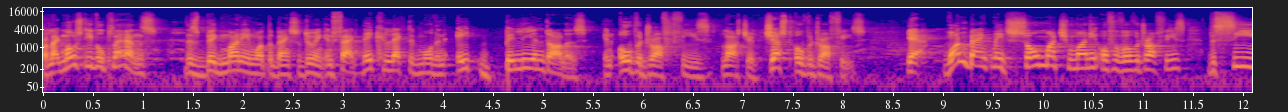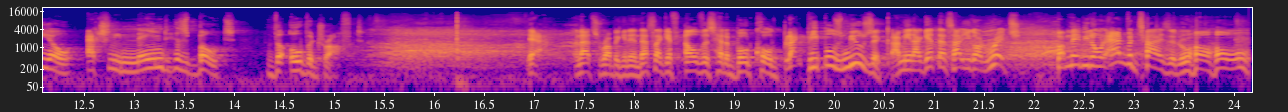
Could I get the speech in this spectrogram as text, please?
but like most evil plans, there's big money in what the banks are doing. In fact, they collected more than $8 billion in overdraft fees last year, just overdraft fees. Yeah, one bank made so much money off of overdraft fees, the CEO actually named his boat the Overdraft. Yeah, and that's rubbing it in. That's like if Elvis had a boat called Black People's Music. I mean, I get that's how you got rich, but maybe don't advertise it. Imagine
